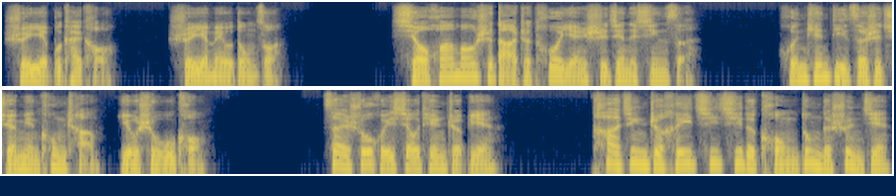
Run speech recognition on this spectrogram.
谁也不开口，谁也没有动作。小花猫是打着拖延时间的心思，魂天帝则是全面控场，有恃无恐。再说回萧天这边，踏进这黑漆漆的孔洞的瞬间，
